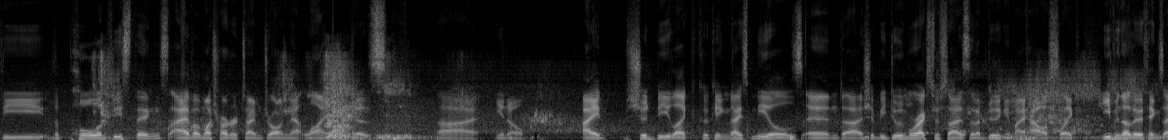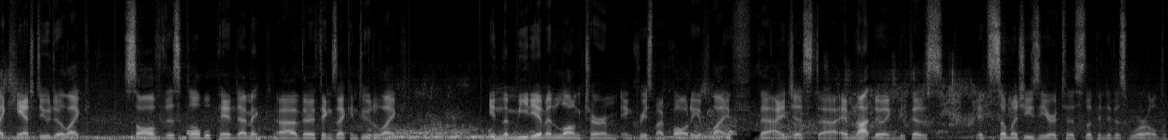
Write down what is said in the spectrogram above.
the the pull of these things, I have a much harder time drawing that line because uh, you know I should be like cooking nice meals and uh, I should be doing more exercise than I'm doing in my house. Like even though there are things I can't do to like solve this global pandemic, uh, there are things I can do to like in the medium and long term increase my quality of life that I just uh, am not doing because it's so much easier to slip into this world.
